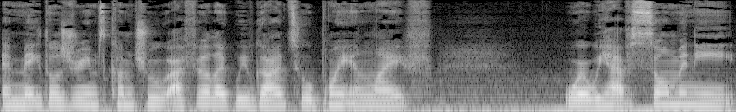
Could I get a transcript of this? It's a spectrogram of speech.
and make those dreams come true. I feel like we've gotten to a point in life where we have so many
